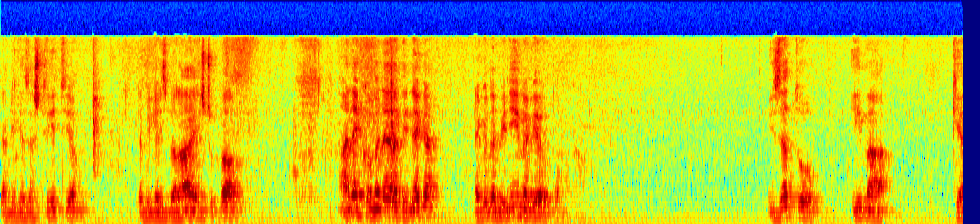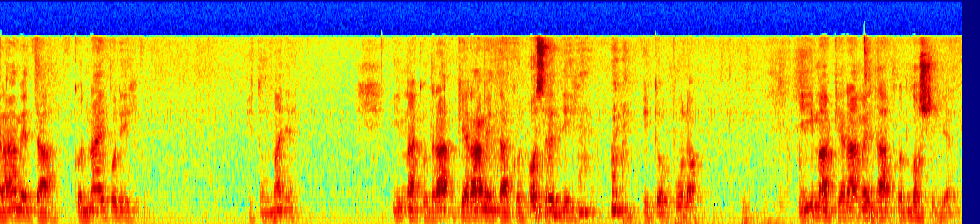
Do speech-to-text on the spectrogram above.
da bi ga zaštitio, da bi ga iz belaja iščupao, a nekome ne radi njega, nego da bi njime vjeru pomogao. I zato ima kerameta kod najboljih, i to manje, ima kod kerameta kod osrednjih, i to puno, i ima kerameta kod loših vjernika.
